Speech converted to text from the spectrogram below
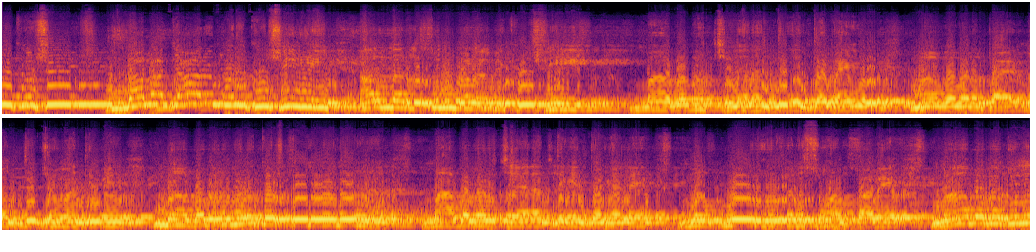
আমি খুশি, বাবা যার উপর খুশি আল্লাহ রসুল বলে আমি খুশি। মা বাবার চেহারার দিকে তাকাইবে মা বাবার পায়ের মধ্যে জমা দিবে, মা বাবার মনে কষ্ট দিবে না। মা বাবার চেহারার দিকে তাকালে মকবুল সমাজ পাবে। মা বাবা যদি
